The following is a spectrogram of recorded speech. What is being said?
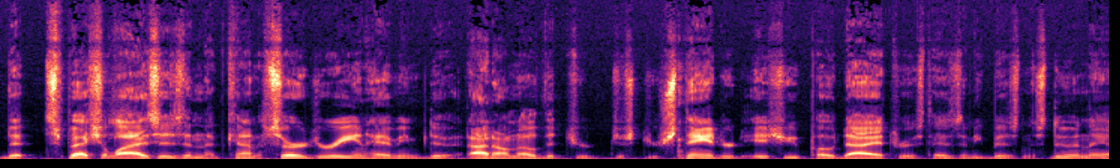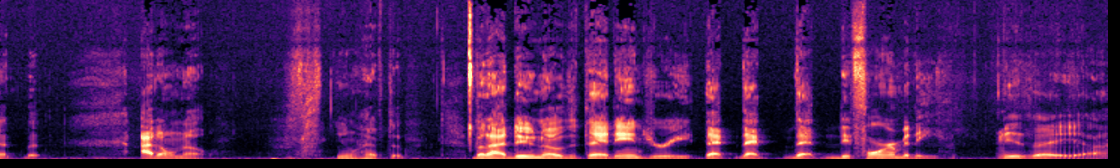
that specializes in that kind of surgery and have him do it. I don't know that your just your standard issue podiatrist has any business doing that, but I don't know. You don't have to, but I do know that that injury, that that that deformity, is a uh,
